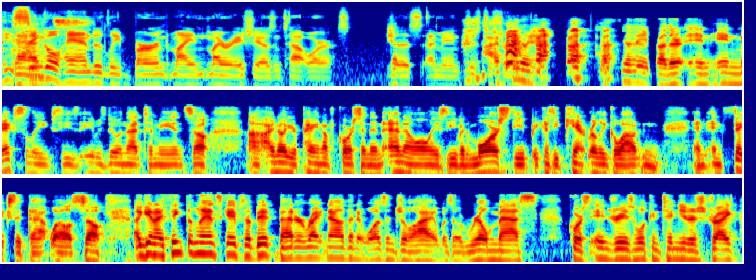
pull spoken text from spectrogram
he single-handedly burned my my ratios in Tout Wars. Just, I mean, just I feel you. I feel you, brother. In in mixed leagues, he's he was doing that to me, and so uh, I know you're paying, of course, in an NL only is even more steep because he can't really go out and, and and fix it that well. So again, I think the landscape's a bit better right now than it was in July. It was a real mess. Of course, injuries will continue to strike.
